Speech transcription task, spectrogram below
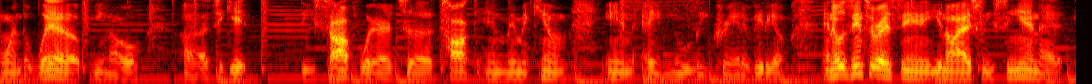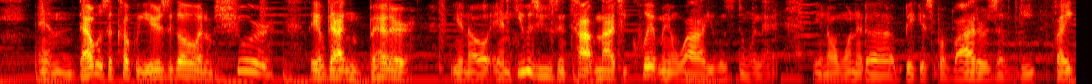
on the web, you know, uh, to get the software to talk and mimic him in a newly created video. And it was interesting, you know, actually seeing that. And that was a couple years ago, and I'm sure they have gotten better you know and he was using top-notch equipment while he was doing that you know one of the biggest providers of deep fake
